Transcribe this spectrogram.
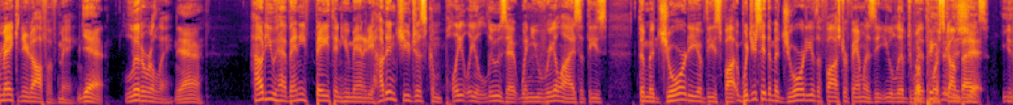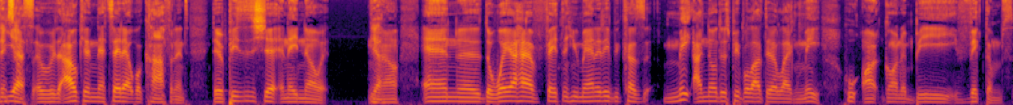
making it off of me, Yeah, literally. yeah. How do you have any faith in humanity? How didn't you just completely lose it when you realized that these, the majority of these, fo- would you say the majority of the foster families that you lived with were of scumbags? You think so? yes, I can say that with confidence. They're pieces of shit, and they know it. You Yeah. know, and uh, the way I have faith in humanity because me, I know there's people out there like me who aren't going to be victims.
